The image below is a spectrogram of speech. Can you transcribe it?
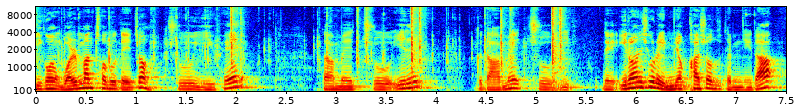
이건 월만 쳐도 되죠. 주 2회. 그 다음에 주 1. 그 다음에 주 2. 네, 이런 식으로 입력하셔도 됩니다.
